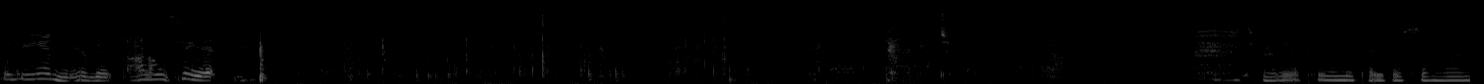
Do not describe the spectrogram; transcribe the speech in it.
Should be in here, but I don't see it. Darn it. It's probably up here on the table somewhere.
